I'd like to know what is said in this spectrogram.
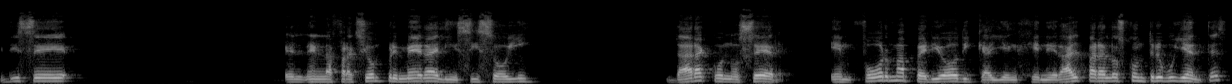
Dice en la fracción primera, el inciso I, dar a conocer en forma periódica y en general para los contribuyentes,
